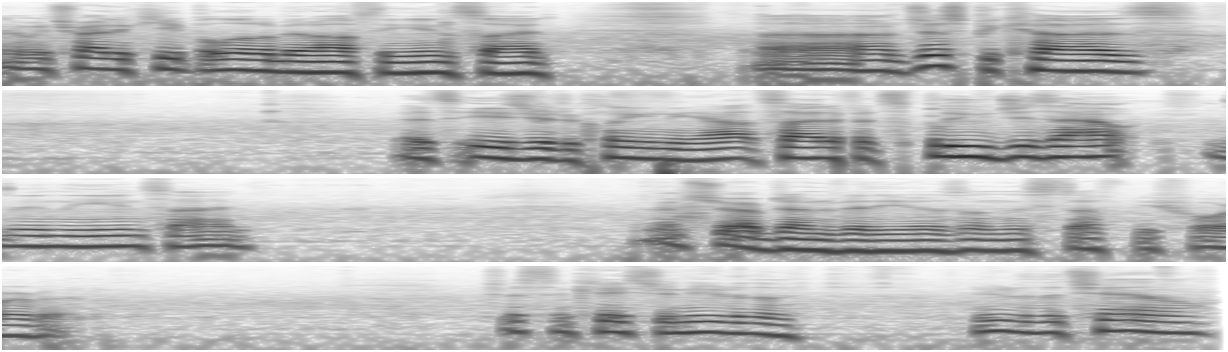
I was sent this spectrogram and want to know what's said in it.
And we try to keep a little bit off the inside, uh, just because it's easier to clean the outside if it splooges out than the inside. I'm sure I've done videos on this stuff before, but just in case you're new to the new to the channel.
